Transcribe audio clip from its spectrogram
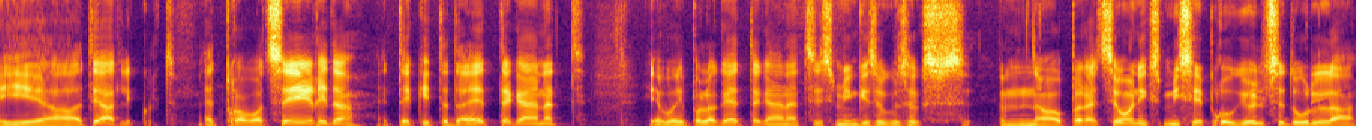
ja teadlikult, et provotseerida, et tekitada ettekäänet ja võib-olla ka ettekäänet siis mingisuguseks no, operatsiooniks, mis ei pruugi üldse tulla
